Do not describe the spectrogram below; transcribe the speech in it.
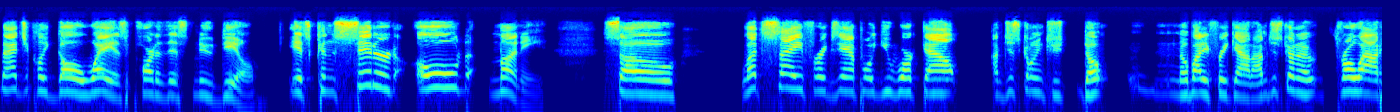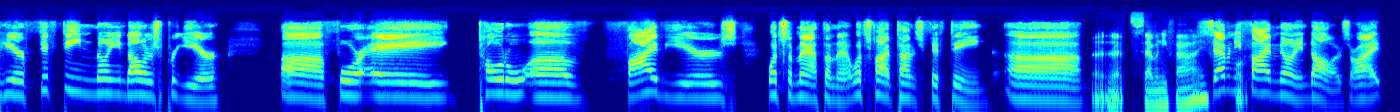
magically go away as part of this new deal. It's considered old money. So, let's say, for example, you worked out. I'm just going to don't nobody freak out. I'm just going to throw out here 15 million dollars per year uh, for a total of five years. What's the math on that? What's five times 15? Uh, that's 75. $75 million. All right.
